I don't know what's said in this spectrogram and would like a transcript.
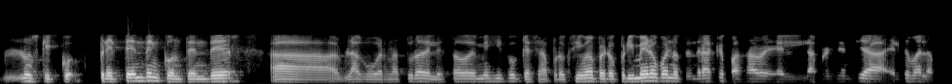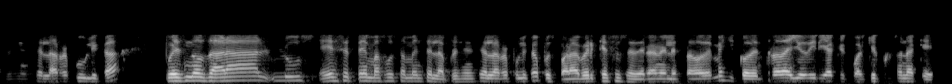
los que pretenden contender a la gubernatura del Estado de México que se aproxima, pero primero, bueno, tendrá que pasar la presencia, el tema de la presidencia de la República, pues nos dará luz ese tema justamente la presencia de la República, pues para ver qué sucederá en el Estado de México. De entrada yo diría que cualquier persona que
